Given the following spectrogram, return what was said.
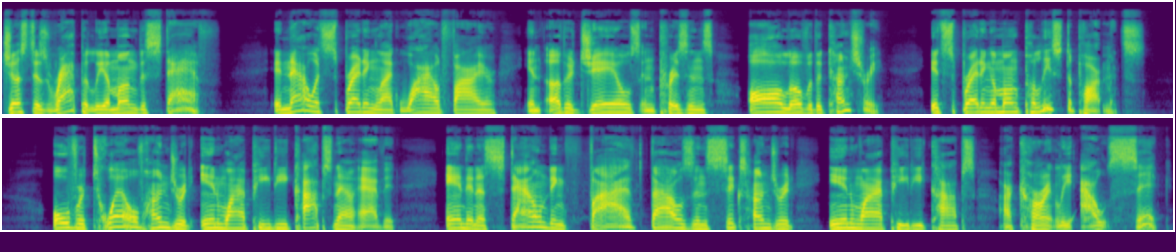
just as rapidly among the staff. And now it's spreading like wildfire in other jails and prisons all over the country. It's spreading among police departments. Over 1,200 NYPD cops now have it, and an astounding 5,600 NYPD cops are currently out sick.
